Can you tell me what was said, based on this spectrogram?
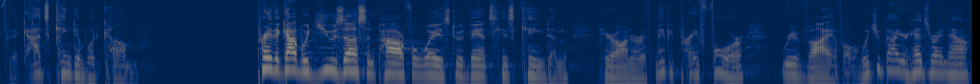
for that God's kingdom would come. Pray that God would use us in powerful ways to advance his kingdom here on earth. Maybe pray for revival. Would you bow your heads right now?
